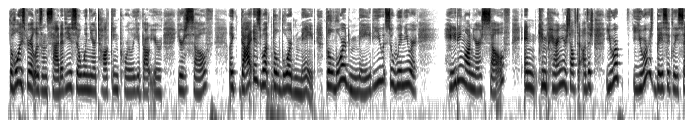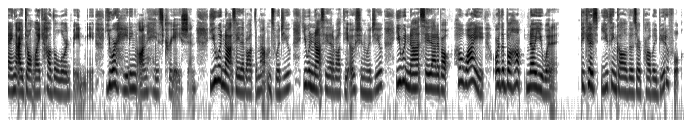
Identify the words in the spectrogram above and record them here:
the holy spirit lives inside of you so when you're talking poorly about your yourself like that is what the lord made the lord made you so when you are hating on yourself and comparing yourself to others, you are you are basically saying I don't like how the Lord made me. You are hating on his creation. You would not say that about the mountains, would you? You would not say that about the ocean, would you? You would not say that about Hawaii or the Bahamas. No, you wouldn't. Because you think all of those are probably beautiful.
